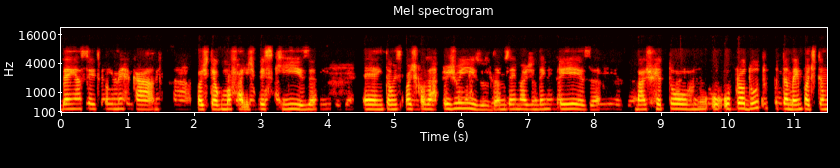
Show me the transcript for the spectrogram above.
bem aceito pelo mercado, pode ter alguma falha de pesquisa, é, então isso pode causar prejuízos, danos à imagem da empresa, baixo retorno. O, o produto também pode ter um,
